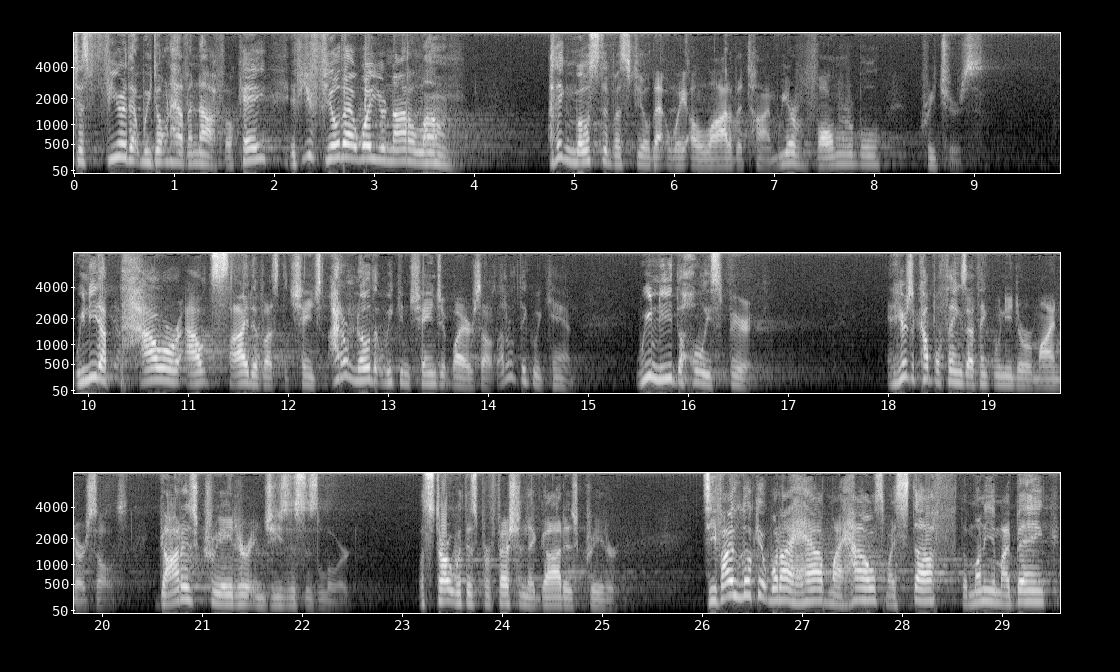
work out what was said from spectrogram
to fear that we don't have enough, okay? If you feel that way, you're not alone. I think most of us feel that way a lot of the time. We are vulnerable creatures. We need a power outside of us to change. I don't know that we can change it by ourselves. I don't think we can. We need the Holy Spirit. And here's a couple things I think we need to remind ourselves God is creator and Jesus is Lord. Let's start with this profession that God is creator. See, if I look at what I have my house, my stuff, the money in my bank,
